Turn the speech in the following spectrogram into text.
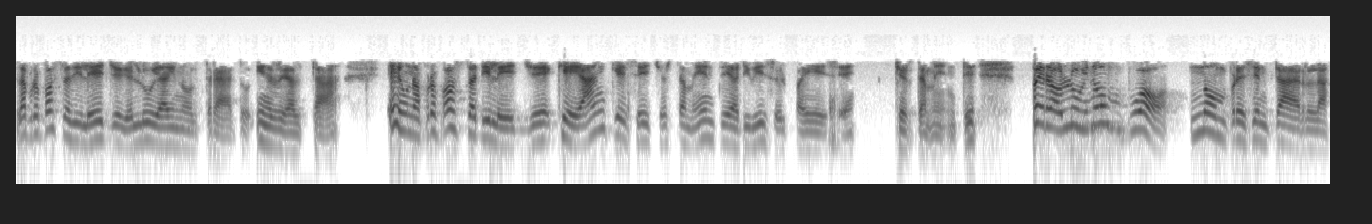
la proposta di legge che lui ha inoltrato, in realtà è una proposta di legge che, anche se certamente ha diviso il Paese, certamente, però lui non può non presentarla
